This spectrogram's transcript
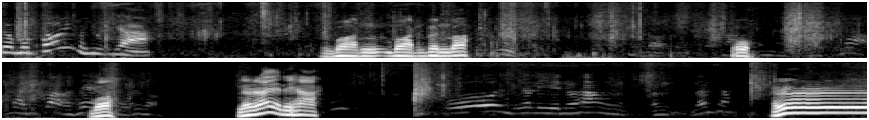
ก็มาป้อยมาหยุดยาบอลบอลเพิ่นบ่โอ้บ่แล้วไรนี่ฮะ โอ้ยมีอะไรในห้างนั่นจ้ะ เออ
